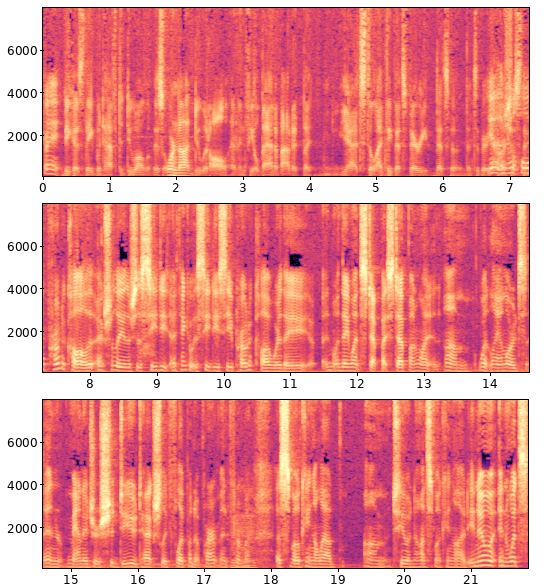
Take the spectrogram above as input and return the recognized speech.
Right. because they would have to do all of this or not do it all and then feel bad about it. But yeah, it's still. I think that's very. That's a. That's a very. Yeah, there's a whole thing. protocol. Actually, there's a CD. I think it was CDC protocol where they when they went step by step on what um, what landlords and managers should do to actually flip an apartment from Mm-hmm. a, a smoking allowed um, to a non-smoking allowed. You know, and what's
